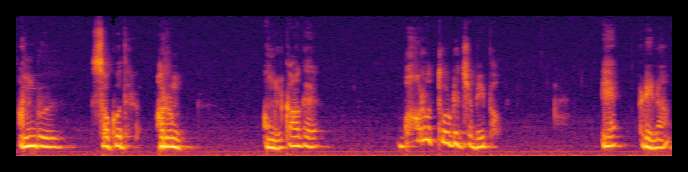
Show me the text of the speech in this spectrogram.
அன்பு சகோதரர் அருண் அவங்களுக்காக பாரத்தோடு ஜெபிப்போம். ஏன் அப்படின்னா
